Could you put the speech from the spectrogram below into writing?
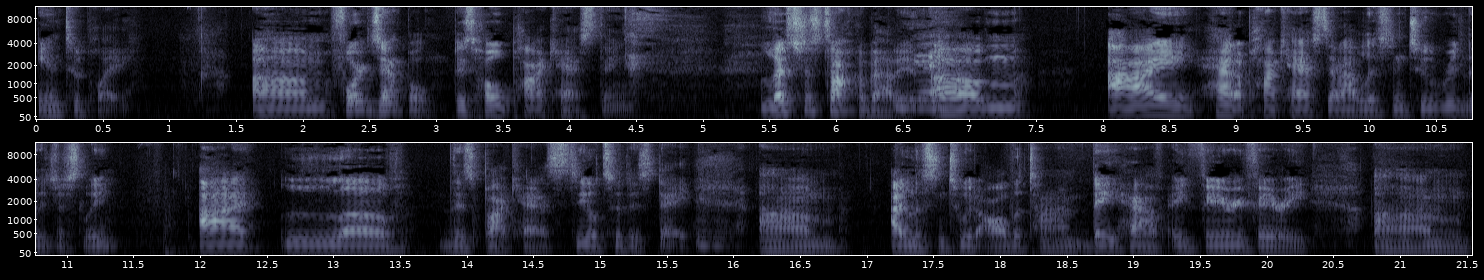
into play um for example this whole podcast thing. Let's just talk about it. Yeah. um i had a podcast that i listened to religiously. I love this podcast still to this day. Um i listen to it all the time. They have a very very um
